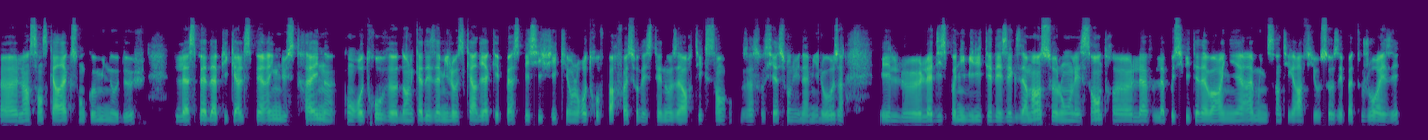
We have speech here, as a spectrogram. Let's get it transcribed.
euh, cardiaque sont communes aux deux. L'aspect d'apical sparing du strain qu'on retrouve dans le cas des amyloses cardiaques n'est pas spécifique et on le retrouve parfois sur des sténoses aortiques sans association d'une amylose. Et la disponibilité des examens selon les centres, euh, la, possibilité d'avoir une IRM ou une scintigraphie osseuse n'est pas toujours aisée.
